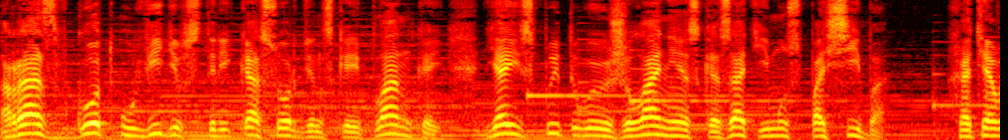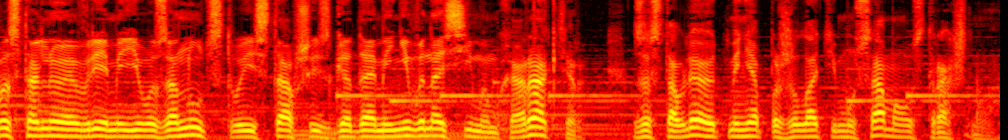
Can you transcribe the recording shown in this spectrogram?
Раз в год, увидев старика с орденской планкой, я испытываю желание сказать ему спасибо, хотя в остальное время его занудство и ставший с годами невыносимым характер заставляют меня пожелать ему самого страшного.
